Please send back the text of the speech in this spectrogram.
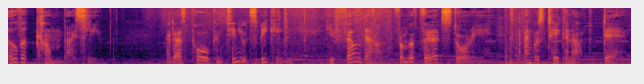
overcome by sleep, and as Paul continued speaking, he fell down from the third story and was taken up dead.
